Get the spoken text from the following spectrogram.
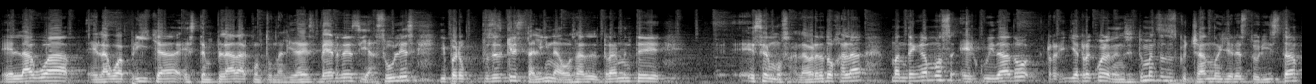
el agua el agua brilla es templada con tonalidades verdes y azules y pero pues es cristalina. O sea realmente es hermosa. La verdad, ojalá mantengamos el cuidado. Y recuerden, si tú me estás escuchando y eres turista,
